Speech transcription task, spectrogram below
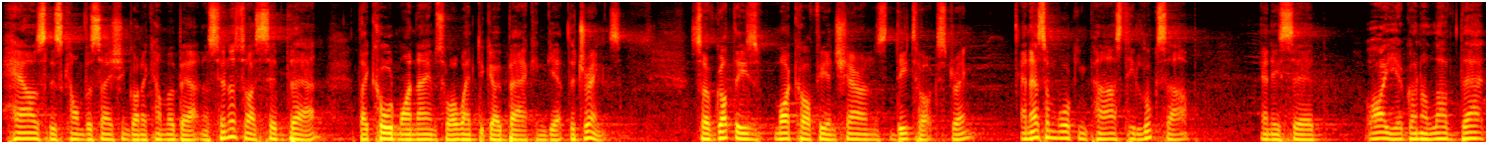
How's this conversation going to come about? And as soon as I said that, they called my name, so I went to go back and get the drinks. So I've got these, my coffee and Sharon's detox drink. And as I'm walking past, he looks up and he said, Oh, you're going to love that.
